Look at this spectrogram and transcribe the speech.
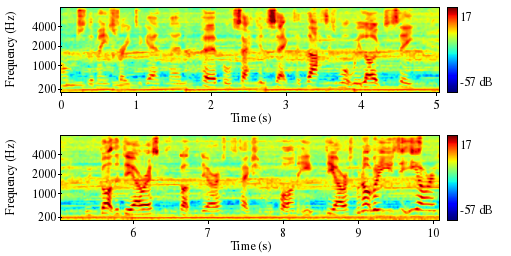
Onto the main straight again, then purple second sector. That is what we like to see. We've got the DRS because we've got the DRS detection. We put on e DRS. We're not going to use the ERS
